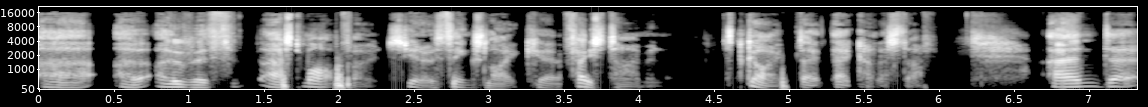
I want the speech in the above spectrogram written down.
uh, over th- our smartphones, you know, things like uh, FaceTime and Skype, that, that kind of stuff. And uh,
